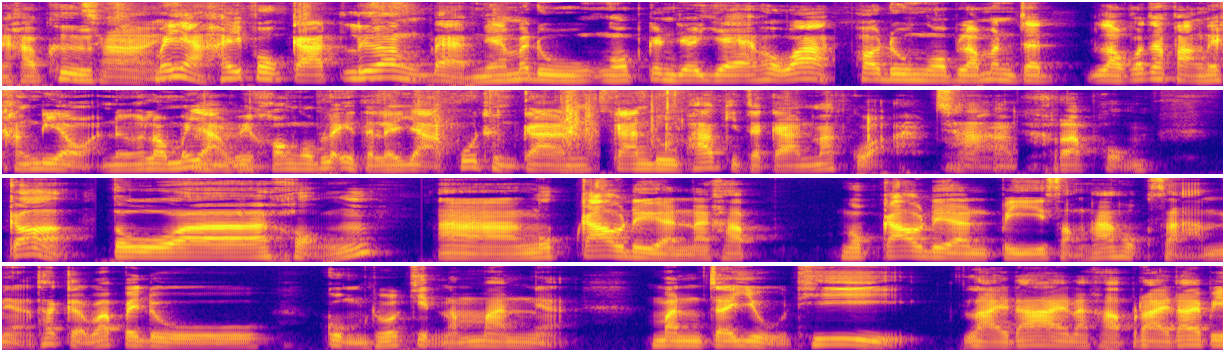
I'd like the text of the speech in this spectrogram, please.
นะครับคือใช่ไม่อยากให้โฟกัสเรื่องแบบเนี้ยมาดูงบกันเยอะแยะ เพราะว่าพอดูงบแล้วมันจะเราก็จะฟังได้ครั้งเดียวอะเนอะเราไม่อยากวิเคราะห์งบละเอียดแต่ละอยากพูดถึงการการดูภาพกิจการมากกว่าใช่นะครับครับผม ก็ตัวของอ่างบ 9 เดือนนะครับ งบ 9 เดือนปี 2563 เนี่ย ถ้าเกิดว่าไปดูกลุ่มธุรกิจน้ำมันเนี่ย มันจะอยู่ที่รายได้นะครับ รายได้ปี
